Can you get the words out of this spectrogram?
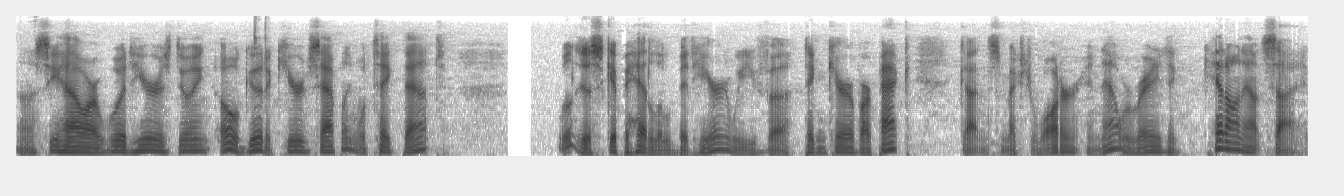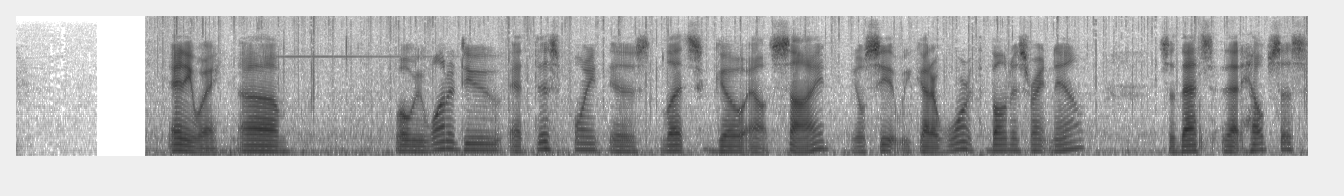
Uh, see how our wood here is doing. Oh, good, a cured sapling. We'll take that. We'll just skip ahead a little bit here. We've uh, taken care of our pack, gotten some extra water, and now we're ready to head on outside. Anyway, um, what we want to do at this point is let's go outside. You'll see that we've got a warmth bonus right now. So that's that helps us.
